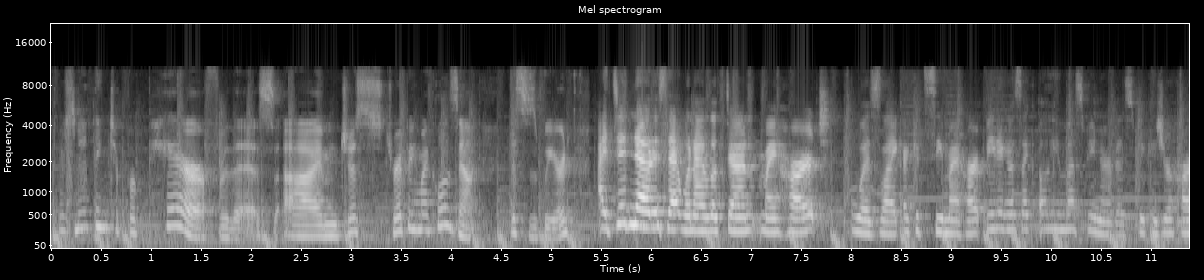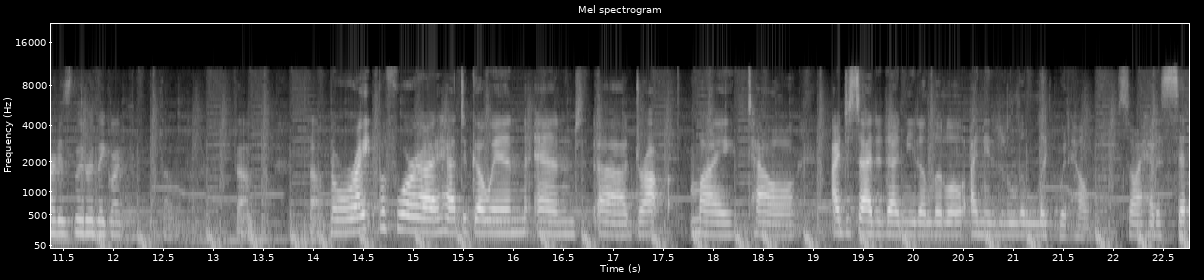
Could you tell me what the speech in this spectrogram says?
there's nothing to prepare for this. I'm just stripping my clothes down. This is weird. I did notice that when I looked down, my heart was like, I could see my heart beating. I was like, oh, you must be nervous because your heart is literally going thump, thump, thump. Right before I had to go in and uh, drop my towel, I decided I need a little. I needed a little liquid help, so I had a sip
